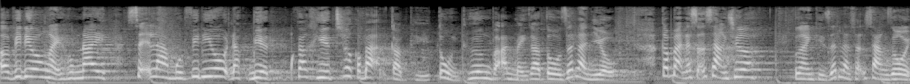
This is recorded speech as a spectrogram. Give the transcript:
Ở video ngày hôm nay sẽ là một video đặc biệt và khiến cho các bạn cảm thấy tổn thương và ăn bánh gato rất là nhiều. Các bạn đã sẵn sàng chưa? Phương Anh thì rất là sẵn sàng rồi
